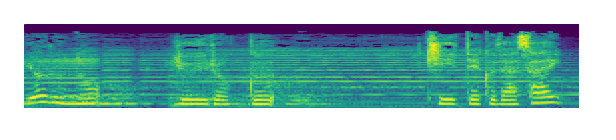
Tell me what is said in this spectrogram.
夜のゆいろく、聞いてください。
